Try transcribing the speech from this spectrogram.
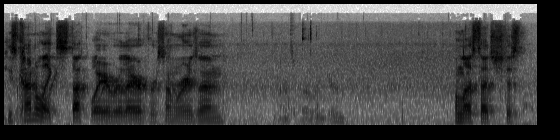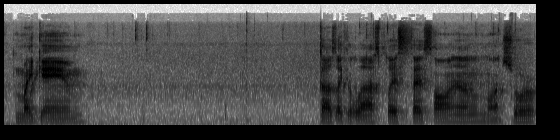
He's kind of like stuck way over there for some reason. That's probably good. Unless that's just my game. That was like the last place that I saw him. I'm not sure.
